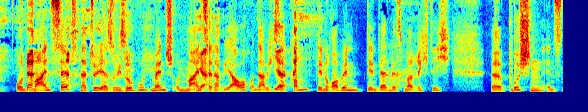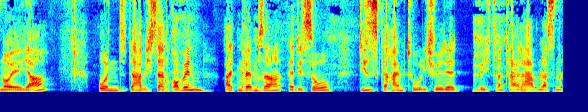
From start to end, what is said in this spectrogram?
Und Mindset, natürlich, ja, sowieso gut Mensch und Mindset Ja. habe ich auch. Und da habe ich Ja. gesagt, komm, den Robin, den werden wir jetzt mal richtig äh, pushen ins neue Jahr. Und da habe ich gesagt, Robin, Altenwemser, es ist so, dieses Geheimtool, ich will, dir, will dich dran teilhaben lassen,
